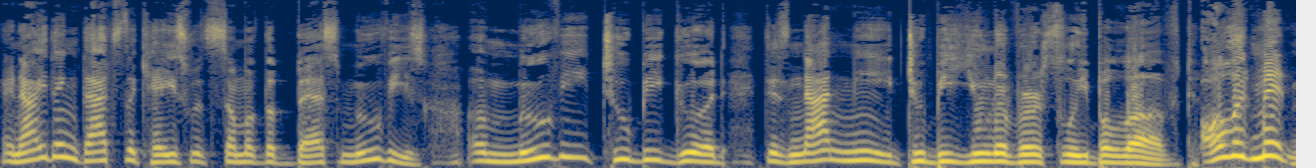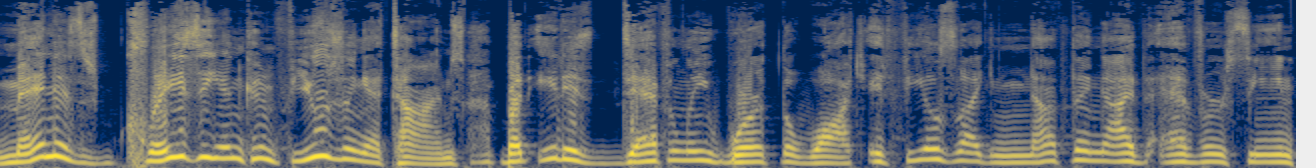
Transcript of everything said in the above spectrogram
And I think that's the case with some of the best movies. A movie to be good does not need to be universally beloved. I'll admit, Men is crazy and confusing at times, but it is definitely worth the watch. It feels like nothing I've ever seen,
